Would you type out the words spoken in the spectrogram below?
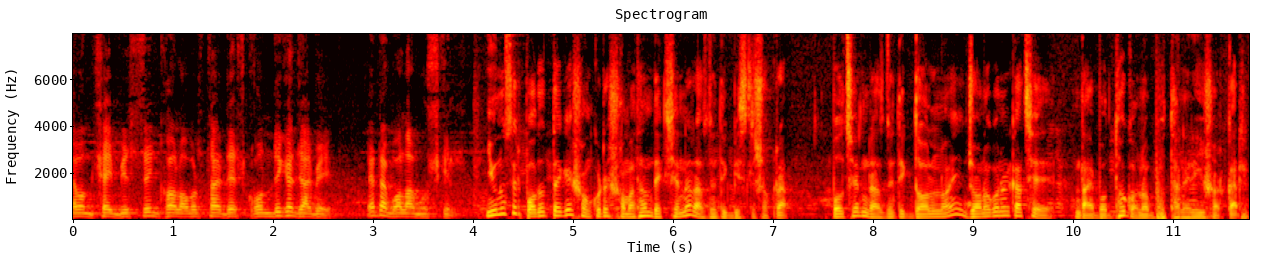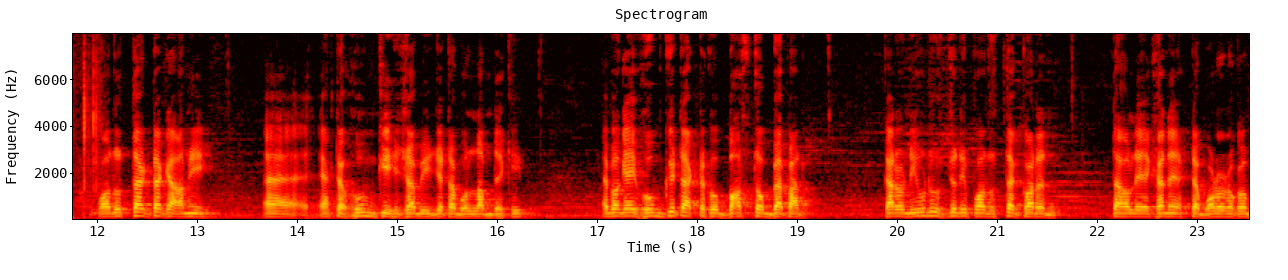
এবং সেই বিশৃঙ্খল অবস্থায় দেশ কোন দিকে যাবে এটা বলা মুশকিল। ইউনুসের পদত্যাগে সংকটের সমাধান দেখছেন না রাজনৈতিক বিশ্লেষকরা। বলছেন রাজনৈতিক দল নয় জনগণের কাছে দায়বদ্ধ গণ অভ্যুত্থানের এই সরকার। পদত্যাগটাকে আমি একটা হুমকি হিসাবে যেটা বললাম দেখি। এবং এই হুমকিটা একটা খুব বাস্তব ব্যাপার। কারণ ইউনুস যদি পদত্যাগ করেন তাহলে এখানে একটা বড় রকম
